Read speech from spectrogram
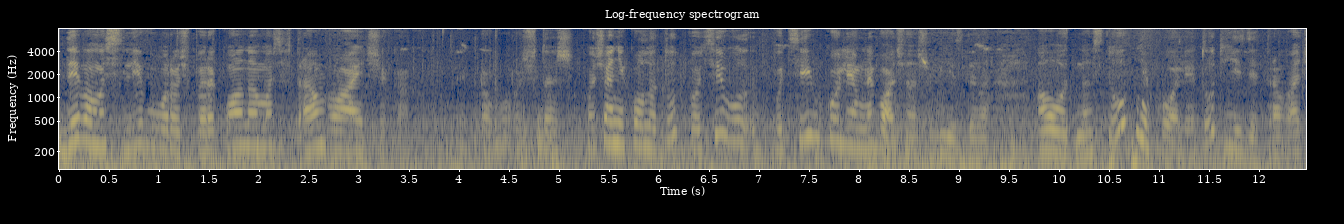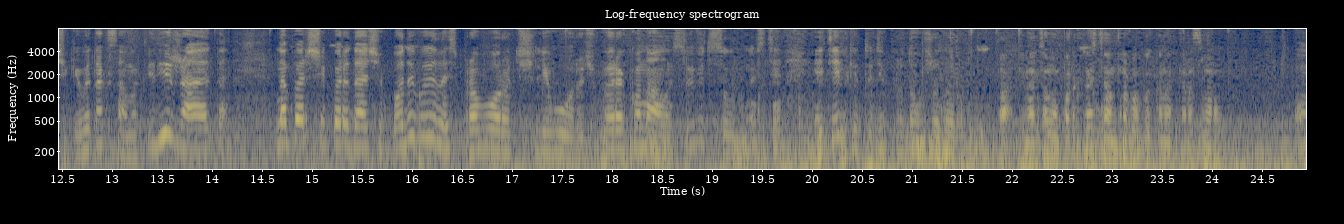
дивимось ліворуч, переконуємось в трамвайчиках. Праворуч теж. Хоча ніколи тут по цій, по цим коліям не бачила, щоб їздили. А от наступні колії тут їздять трамвайчики. Ви так само під'їжджаєте на першій передачі, подивились праворуч, ліворуч, переконались у відсутності і тільки тоді продовжили рух. Так, і на цьому перехресті нам треба виконати розворот. О.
